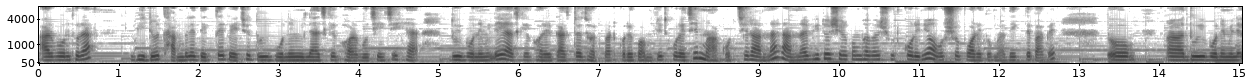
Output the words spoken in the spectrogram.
আর বন্ধুরা ভিডিও থামবেলে দেখতে পেয়েছ, দুই বোনে মিলে আজকে ঘর গুছিয়েছি হ্যাঁ দুই বোনে মিলেই আজকে ঘরের কাজটা ঝটপট করে কমপ্লিট করেছি, মা করছে রান্না, রান্নার ভিডিও সেরকমভাবে শ্যুট করিনি, অবশ্য পরে তোমরা দেখতে পাবে। তো দুই বোনে মিলে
